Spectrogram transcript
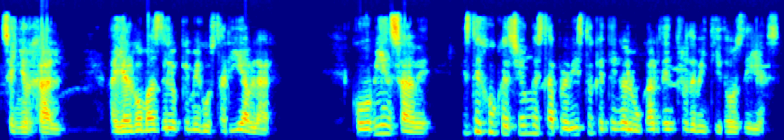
Señor Hall, hay algo más de lo que me gustaría hablar. Como bien sabe, Esta ejecución está previsto que tenga lugar dentro de 22 días,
